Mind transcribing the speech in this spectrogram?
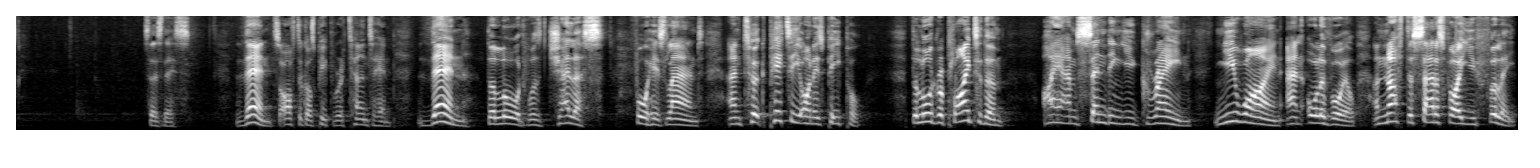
It says this Then, so after God's people returned to him, then the Lord was jealous for his land and took pity on his people. The Lord replied to them, I am sending you grain, new wine, and olive oil, enough to satisfy you fully.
